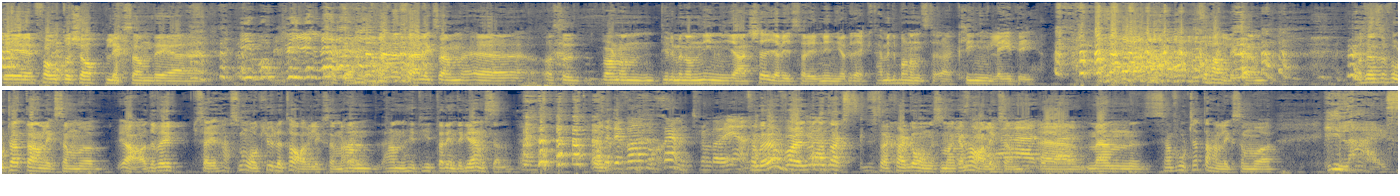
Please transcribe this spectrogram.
Det är Photoshop liksom, det är... I mobilen. Ja, men så här liksom, eh, och så var någon, till och med någon ninja-tjej jag visade i ninja-dräkt. Ja, men det var någon sån där cleaning lady. så han liksom. Och sen så fortsatte han liksom, ja det var ju så här, småkul ett tag liksom. Han, han hittade inte gränsen. Så det var på skämt från början? Från början var det någon slags här, jargong som man kan ha liksom. Ja. Eh, men sen fortsatte han liksom och He lies!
